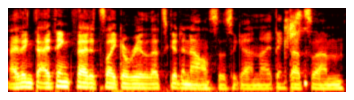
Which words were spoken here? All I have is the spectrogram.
I think that I think that it's like a real that's good analysis again. I think that's um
